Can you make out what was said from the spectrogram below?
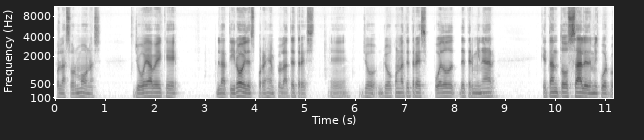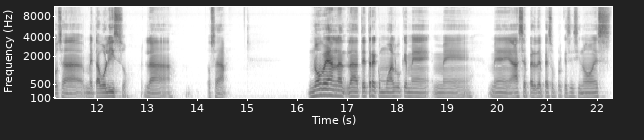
por las hormonas, yo voy a ver que la tiroides, por ejemplo, la T3, eh, yo, yo con la T3 puedo determinar qué tanto sale de mi cuerpo, o sea, metabolizo la, o sea, no vean la, la T3 como algo que me, me, me hace perder peso, porque si, si no es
